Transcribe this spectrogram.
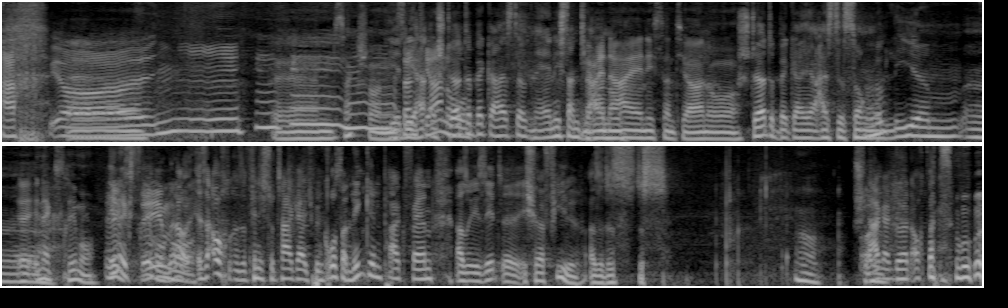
Ach, ja, nee. Ähm, sag schon. Hier, die Santiano. Störtebecker heißt der, nee, nicht Santiano. Nein, nein, nicht Santiano. Störtebecker ja, heißt der Song. Liam. Äh, Äh, in Extremo. in In Extremo, genau. Ist auch, also finde ich total geil. Ich bin großer Linkin Park Fan. Also ihr seht, äh, ich höre viel. Also das, das Oh. Schlager gehört auch dazu.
